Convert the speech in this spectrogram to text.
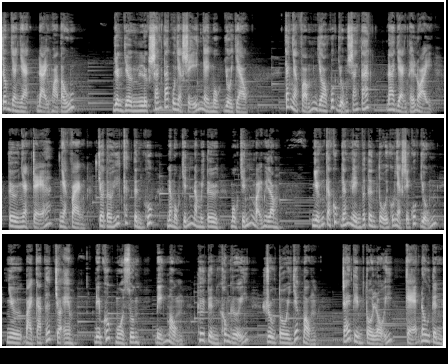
trong dàn nhạc Đại Hòa Tấu. Dần dần lực sáng tác của nhạc sĩ ngày một dồi dào. Các nhạc phẩm do Quốc Dũng sáng tác đa dạng thể loại, từ nhạc trẻ, nhạc vàng cho tới các tình khúc năm 1954, 1975. Những ca khúc gắn liền với tên tuổi của nhạc sĩ Quốc Dũng như bài ca Tết cho em, điệp khúc mùa xuân, biển mộng, thư tình không gửi, ru tôi giấc mộng, trái tim tội lỗi, kẻ đau tình,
